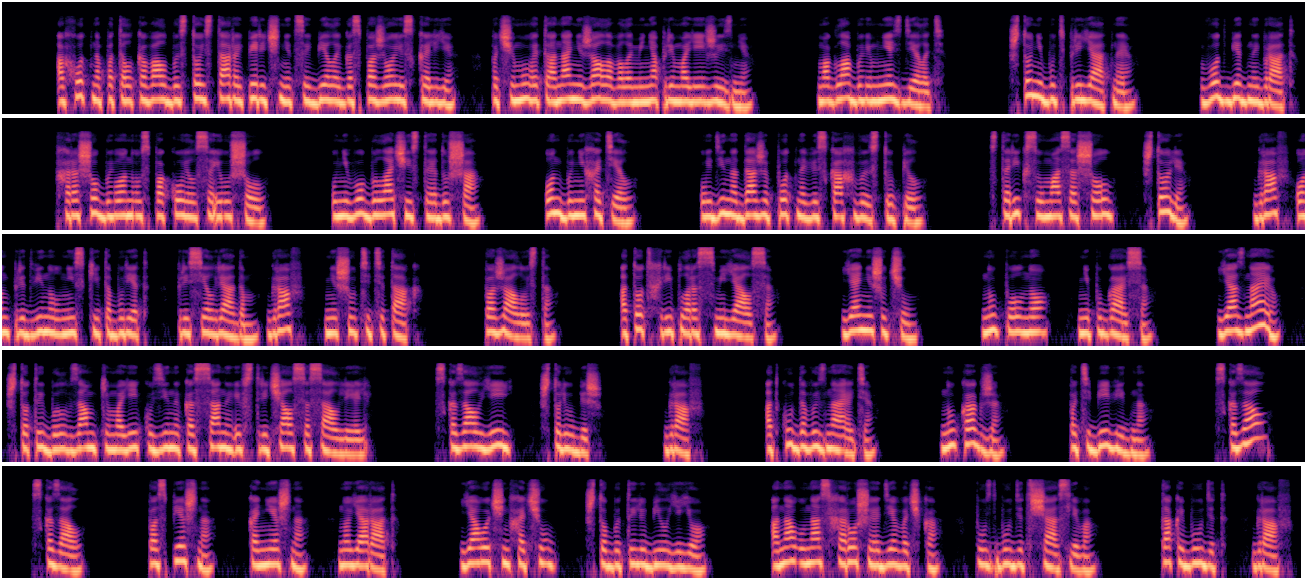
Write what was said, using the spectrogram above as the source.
Охотно потолковал бы с той старой перечницей белой госпожой из колье, почему это она не жаловала меня при моей жизни. Могла бы и мне сделать что-нибудь приятное. Вот бедный брат. Хорошо бы он успокоился и ушел. У него была чистая душа. Он бы не хотел. У Эдина даже пот на висках выступил. Старик с ума сошел, что ли? Граф, он придвинул низкий табурет, присел рядом. Граф, не шутите так. Пожалуйста. А тот хрипло рассмеялся. Я не шучу. Ну полно, не пугайся. Я знаю, что ты был в замке моей кузины Кассаны и встречался с Аллиэль. Сказал ей, что любишь. Граф. Откуда вы знаете? Ну как же? По тебе видно. Сказал? Сказал. Поспешно, конечно, но я рад. Я очень хочу, чтобы ты любил ее. Она у нас хорошая девочка, пусть будет счастлива. Так и будет, граф.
